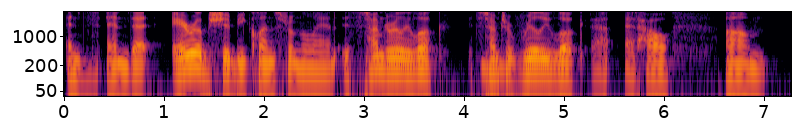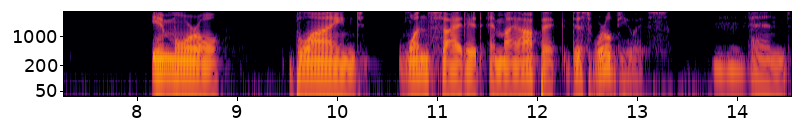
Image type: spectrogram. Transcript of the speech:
and and that Arabs should be cleansed from the land. It's time to really look. It's time to mm-hmm. really look at at how um, immoral, blind, one-sided, and myopic this worldview is. Mm-hmm. And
